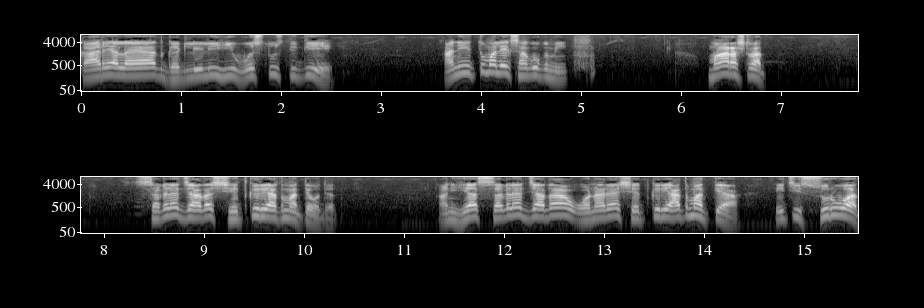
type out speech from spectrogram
कार्यालयात घडलेली ही वस्तुस्थिती आहे. आणि तुम्हाला एक सांगू का मी? महाराष्ट्रात सगळ्यात जादा शेतकरी आत्महत्या होत्यात. आणि ह्या सगळ्यात जादा होणाऱ्या शेतकरी आत्महत्या याची सुरुवात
